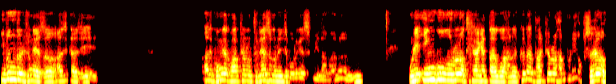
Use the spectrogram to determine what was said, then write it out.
이분들 중에서 아직까지 아직 공약 발표를 들려서 그런지 모르겠습니다만은 우리 인구를 어떻게 하겠다고 하는 그런 발표를 한 분이 없어요.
